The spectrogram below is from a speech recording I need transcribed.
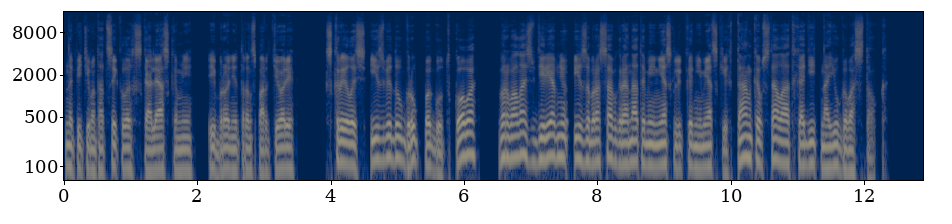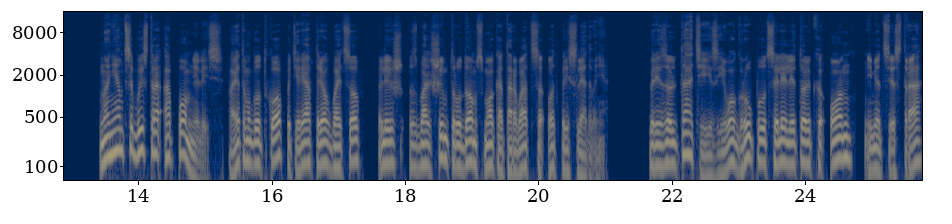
на пяти мотоциклах с колясками и бронетранспортере скрылась из виду, группа Гудкова ворвалась в деревню и, забросав гранатами несколько немецких танков, стала отходить на юго-восток. Но немцы быстро опомнились, поэтому Гудков, потеряв трех бойцов, лишь с большим трудом смог оторваться от преследования. В результате из его группы уцелели только он и медсестра,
